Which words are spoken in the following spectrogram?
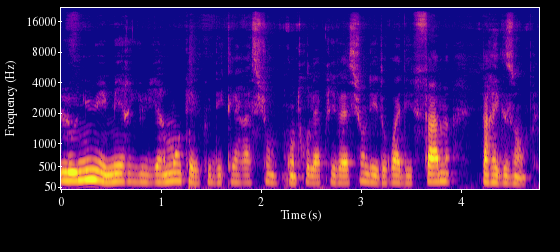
L'ONU émet régulièrement quelques déclarations contre la privation des droits des femmes, par exemple.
